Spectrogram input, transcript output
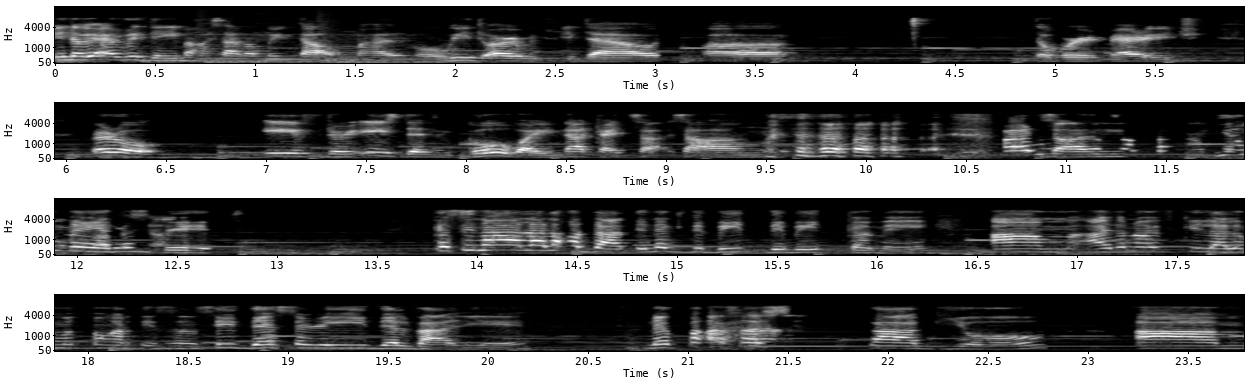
you know, every day makasama mo yung taong mahal mo with or without uh, the word marriage. Pero if there is, then go. Why not? Kahit sa saang saang yung meron din. Kasi naalala ko dati, nag-debate-debate kami. Um, I don't know if kilala mo tong artista, si Desiree Del Valle. Nagpakasal siya sa Baguio. Um,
